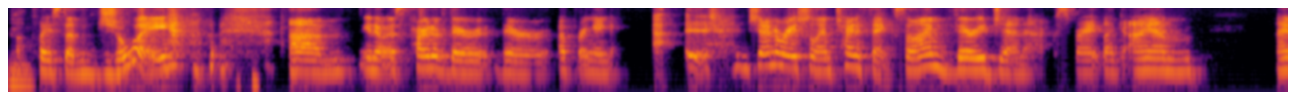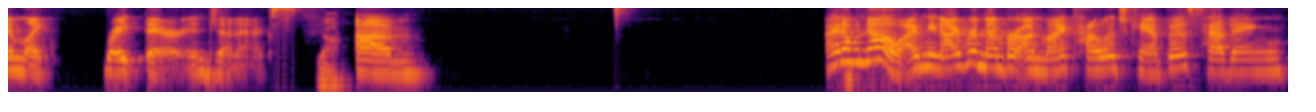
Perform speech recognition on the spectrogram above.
yeah. a place of joy, um, you know, as part of their their upbringing. Uh, generationally, I'm trying to think. So I'm very Gen X, right? Like I am, I am like right there in Gen X. Yeah. Um, I don't know. I mean, I remember on my college campus having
